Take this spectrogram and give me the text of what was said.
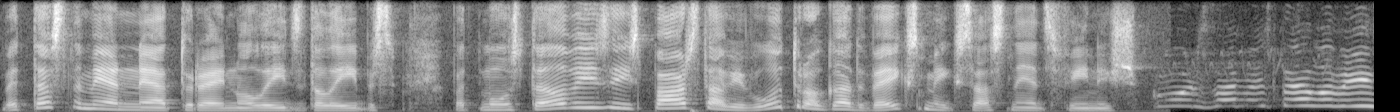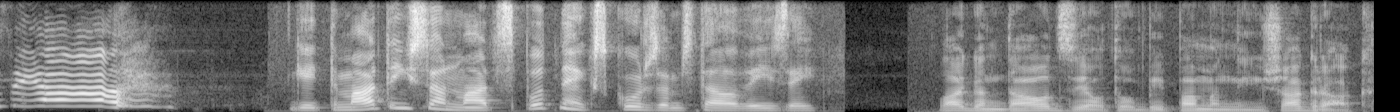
bet tas nevienu neaturēja no līdzdalības. Pat mūsu televīzijas pārstāvji otro gadu veiksmīgi sasniedz finišu. Televīzijā! Gita Mārtiņsona, Mārtas Putnieks, Kurzemes televīzija. Lai gan daudz jau to bija pamanījuši agrāk,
